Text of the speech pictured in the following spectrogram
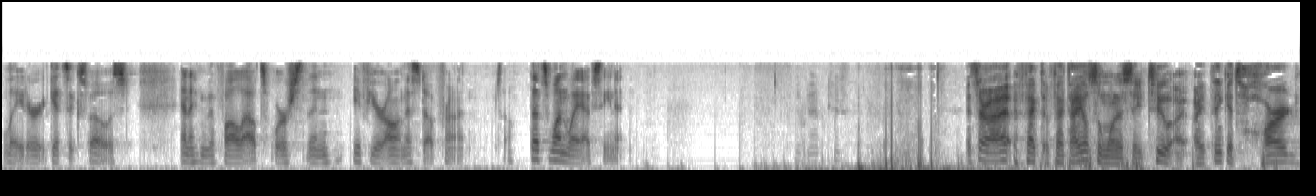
later it gets exposed. And I think the fallout's worse than if you're honest up front. So that's one way I've seen it. And Sarah, I, in fact, in fact, I also want to say too. I, I think it's hard.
